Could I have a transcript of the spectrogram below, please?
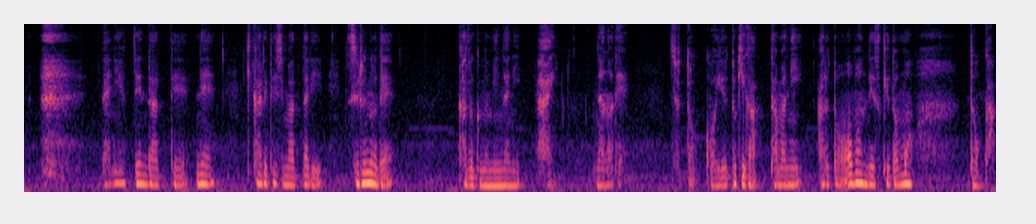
何言ってんだってね。聞かれてしまったりするので家族のみんなに。はい。なのでちょっとこういう時がたまにあると思うんですけどもどうか。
